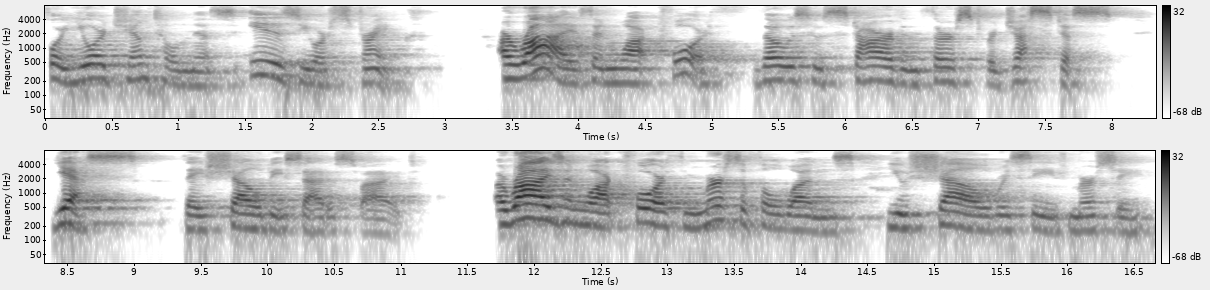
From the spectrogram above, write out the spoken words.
for your gentleness is your strength. Arise and walk forth, those who starve and thirst for justice. Yes, they shall be satisfied. Arise and walk forth, merciful ones, you shall receive mercy.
